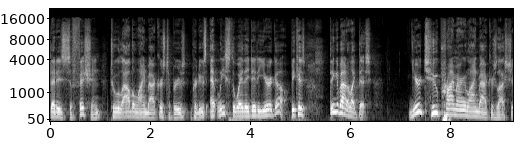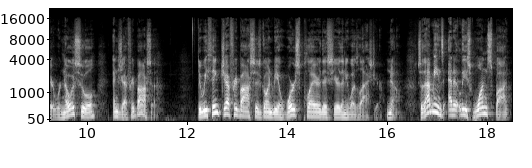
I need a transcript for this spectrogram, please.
that is sufficient to allow the linebackers to produce, produce at least the way they did a year ago. Because think about it like this your two primary linebackers last year were Noah Sewell and Jeffrey Bassa. Do we think Jeffrey Bassa is going to be a worse player this year than he was last year? No. So that means at at least one spot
